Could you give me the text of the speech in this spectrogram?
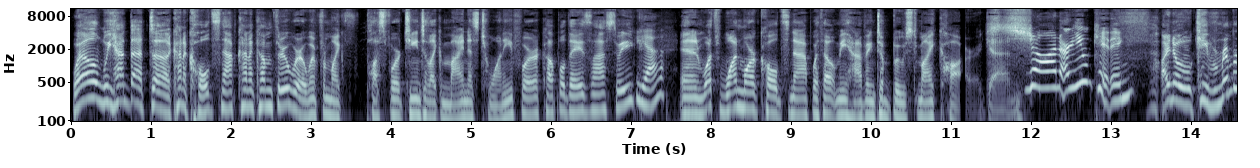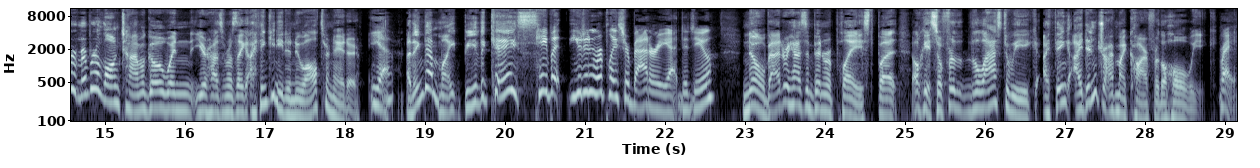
Well, we had that uh, kind of cold snap kind of come through where it went from like plus 14 to like minus 20 for a couple days last week. Yeah. And what's one more cold snap without me having to boost my car again? Sean, are you kidding? I know. Okay, remember remember a long time ago when your husband was like, "I think you need a new alternator." Yeah. I think that might be the case. Okay, but you didn't replace your battery yet, did you? No, battery hasn't been replaced, but okay, so for the last week, I think I didn't drive my car for the whole week. Right.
